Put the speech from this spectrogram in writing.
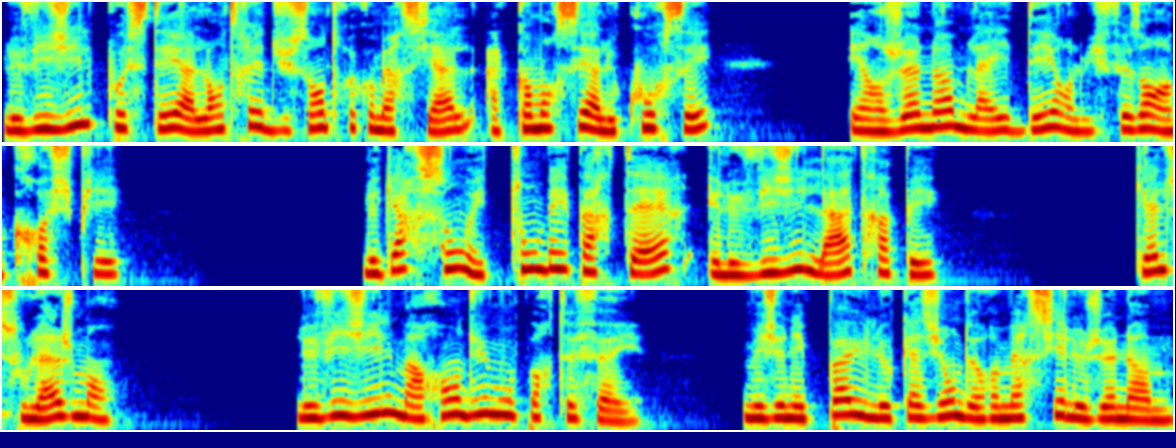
Le vigile posté à l'entrée du centre commercial a commencé à le courser et un jeune homme l'a aidé en lui faisant un croche-pied. Le garçon est tombé par terre et le vigile l'a attrapé. Quel soulagement. Le vigile m'a rendu mon portefeuille, mais je n'ai pas eu l'occasion de remercier le jeune homme.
